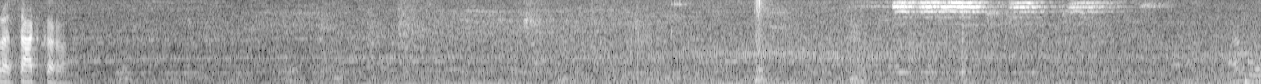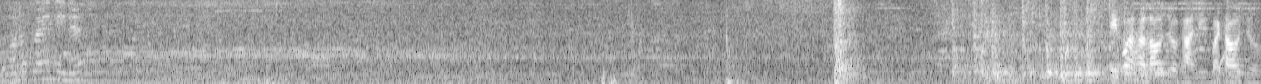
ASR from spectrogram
चलो स्टार्ट करो। एक बार हलाओ जो खाली बटाओ जो।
